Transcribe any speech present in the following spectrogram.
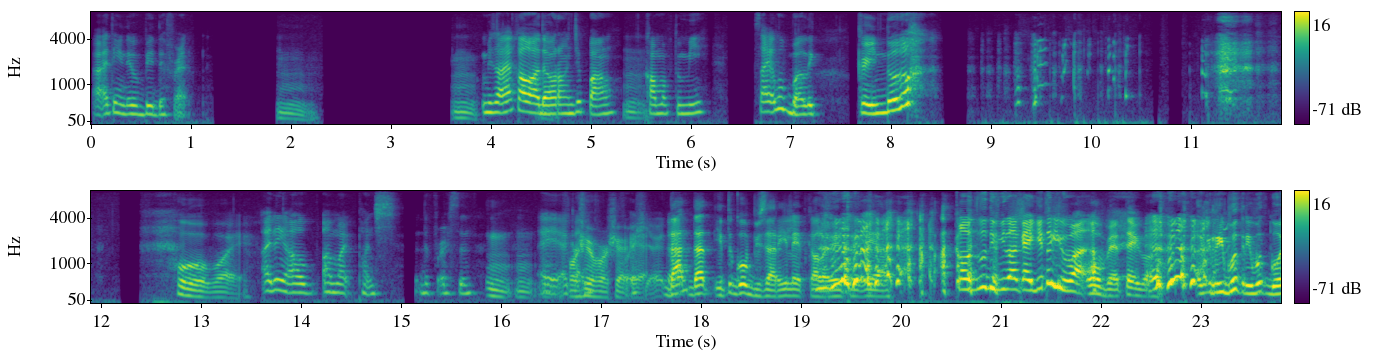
I think it would be different Hmm. Hmm. misalnya kalau ada orang Jepang Hmm. come up to me saya lu balik ke Indo tuh Oh boy. I think I'll I might punch the person Hmm, hmm, hmm. Iya for kan? sure, for sure. For yeah. sure, That kan? that itu gue bisa relate kalau itu. ya. kalau dulu dibilang kayak gitu gimana Oh bete gue. Ribut ribut gue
